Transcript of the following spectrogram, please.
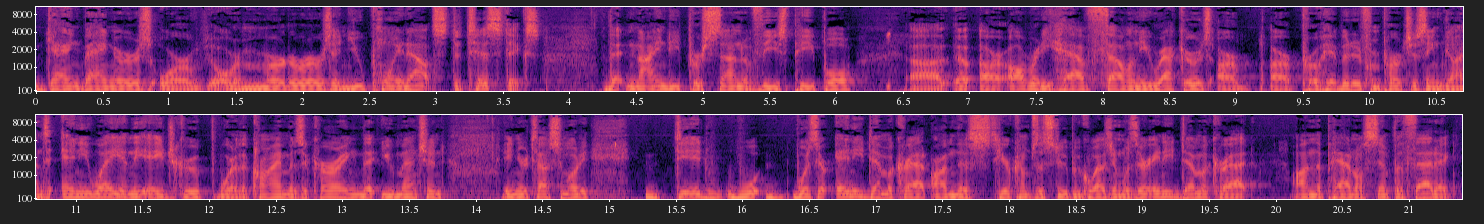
gangbangers or or murderers. And you point out statistics that 90% of these people uh, are already have felony records, are are prohibited from purchasing guns anyway in the age group where the crime is occurring that you mentioned in your testimony. Did was there any Democrat on this? Here comes a stupid question. Was there any Democrat on the panel sympathetic?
